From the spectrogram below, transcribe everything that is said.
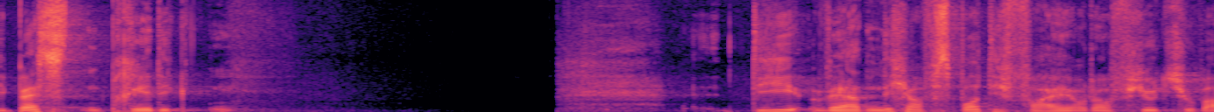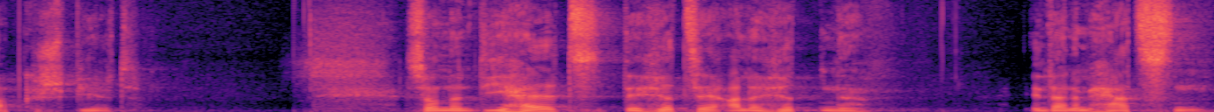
die besten Predigten, die werden nicht auf Spotify oder auf YouTube abgespielt, sondern die hält der Hirte aller Hirten in deinem Herzen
